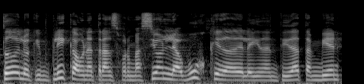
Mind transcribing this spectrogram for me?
todo lo que implica una transformación, la búsqueda de la identidad también.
